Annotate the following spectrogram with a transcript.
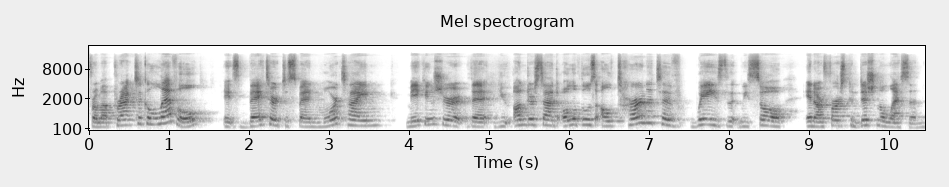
from a practical level, it's better to spend more time making sure that you understand all of those alternative ways that we saw in our first conditional lesson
